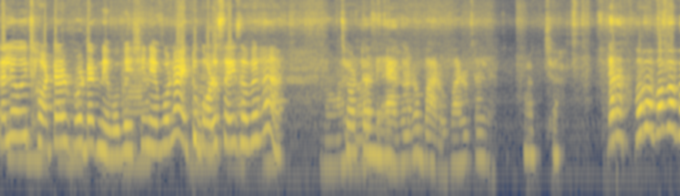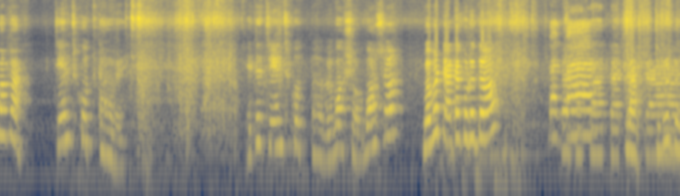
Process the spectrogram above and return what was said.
তাহলে ওই ছটার প্রোডাক্ট নেব বেশি নেব না একটু বড় সাইজ হবে হ্যাঁ? ছটা এগারো বারো বারোটাই আচ্ছা। দাঁড়া বাবা বাবা বাবা চেঞ্জ করতে হবে। এটা চেঞ্জ করতে হবে। বসো বসো। বাবা টাটা করে দাও। টাটা, টাটা,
